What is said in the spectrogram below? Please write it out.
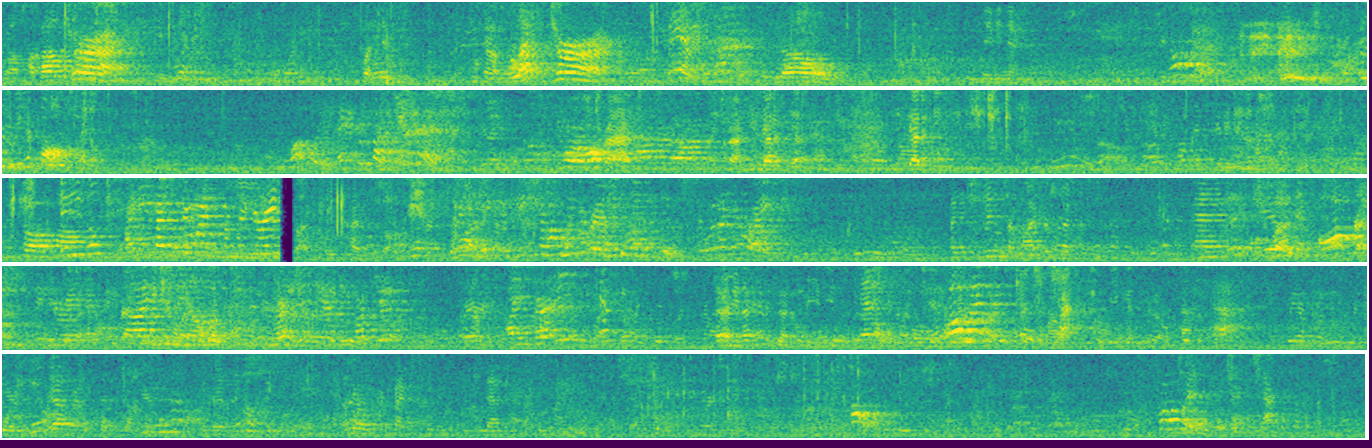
About turn. But his, he's out. Left turn. Very slow. Maybe next. If he cues the best. So we have no titles for this round. Lovely. Exercise. You are all Tracked. I tracked. He's got a, yeah. He's got a VCD. So, we did a gym. So, And he's okay. I need my students for figure eight. But we kind of stopped. Take your leash off when you're ready. Do it on your right. I she didn't from my perspective. And this is an off-lead figure eight exercise. Which is no. Direction, do you have any questions? Are you ready? But I mean, I haven't done obedience with like two years. I two weekends ago. We have. Yeah. They don't think No, in fact, he was that oh. Forward.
